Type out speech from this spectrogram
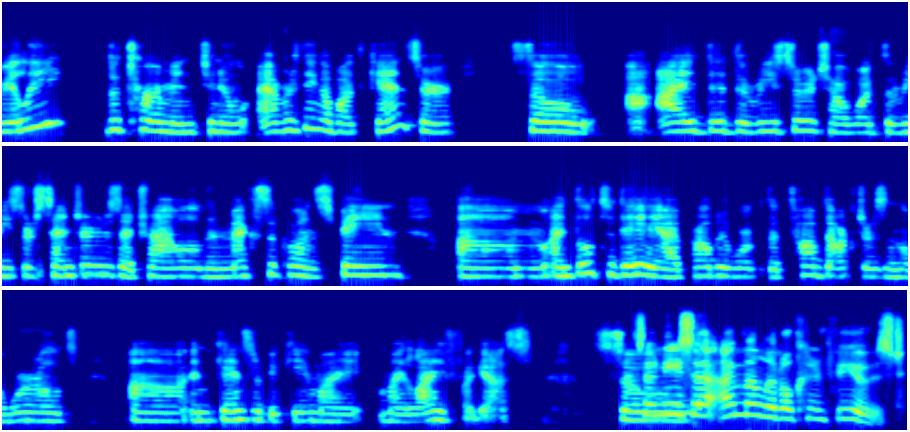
really determined to know everything about cancer. So I did the research. I worked the research centers. I traveled in Mexico and Spain. Um, until today, I probably work with the top doctors in the world uh, and cancer became my my life, I guess. So, so Nisa, I'm a little confused.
